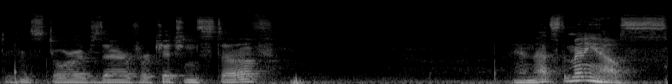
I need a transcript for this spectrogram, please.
different storage there for kitchen stuff. And that's the mini house.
